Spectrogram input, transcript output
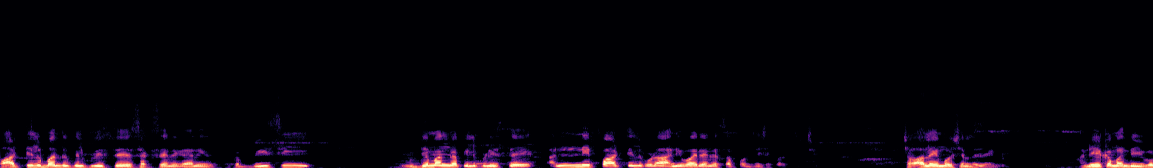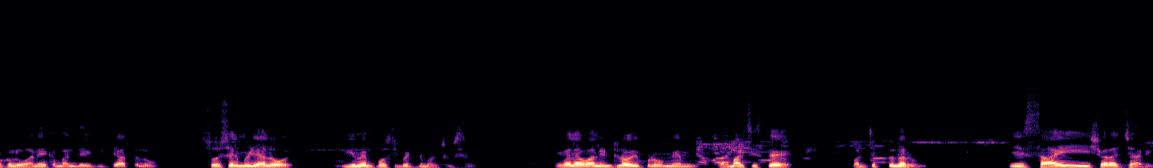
పార్టీలు బంద్కు పిలిపిస్తే సక్సెస్ అయింది కానీ ఒక బీసీ ఉద్యమంగా పిలుపునిస్తే అన్ని పార్టీలు కూడా అనివార్యంగా సపోర్ట్ చేసే పరిస్థితి చాలా ఎమోషన్ లేదండి అనేక మంది యువకులు అనేక మంది విద్యార్థులు సోషల్ మీడియాలో ఏమేం పోస్టులు పెట్టిన మనం చూసాం. ఇవాళ వాళ్ళ ఇంట్లో ఇప్పుడు మేము పరామర్శిస్తే వాళ్ళు చెప్తున్నారు ఈ సాయి ఈశ్వరాచారి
